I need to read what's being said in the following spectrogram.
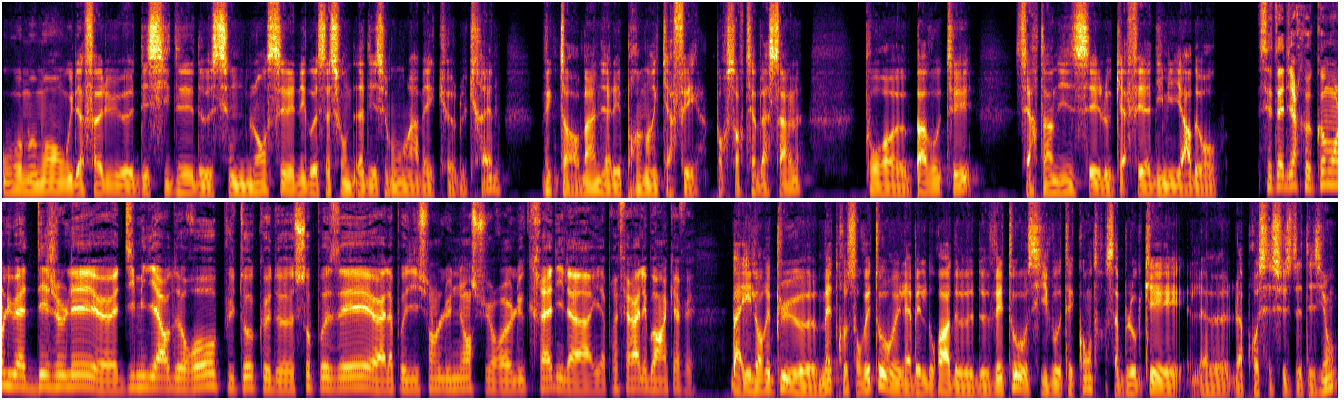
où au moment où il a fallu euh, décider de si on lançait les négociations d'adhésion avec euh, l'Ukraine, Victor Orban allait prendre un café pour sortir de la salle, pour euh, pas voter. Certains disent c'est le café à 10 milliards d'euros. C'est-à-dire que comme on lui a dégelé 10 milliards d'euros, plutôt que de s'opposer à la position de l'Union sur l'Ukraine, il a, il a préféré aller boire un café. Bah, il aurait pu mettre son veto. Il avait le droit de, veto. S'il votait contre, ça bloquait le processus d'adhésion.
